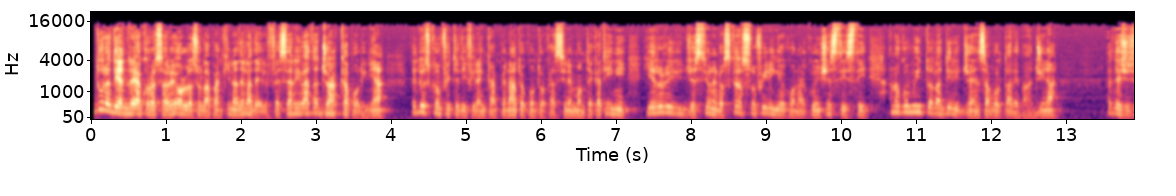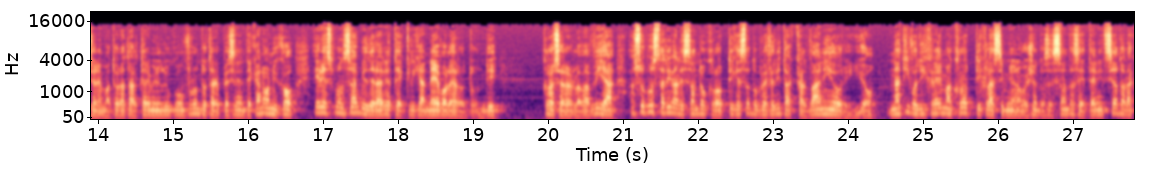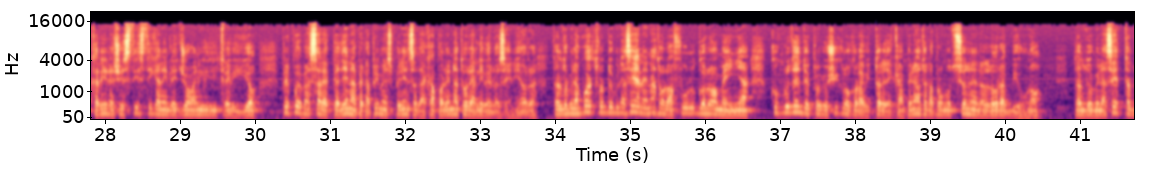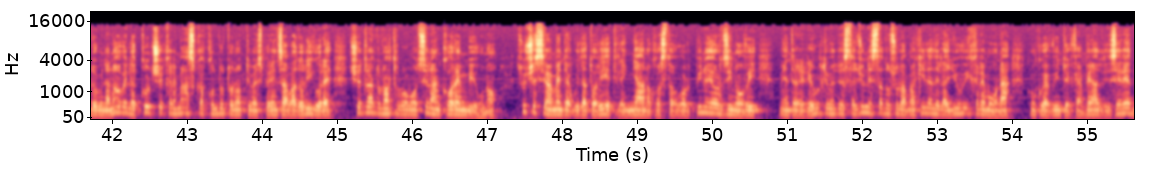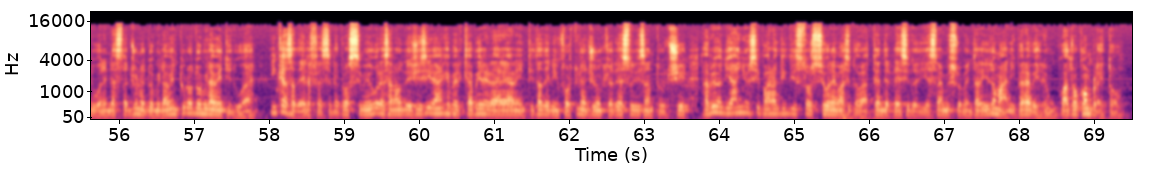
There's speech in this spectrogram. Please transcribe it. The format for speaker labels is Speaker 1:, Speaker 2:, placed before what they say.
Speaker 1: L'avventura di Andrea Crossareol sulla panchina della Delfes è arrivata già al capolinea. Le due sconfitte di fila in campionato contro Cassino e Montecatini, gli errori di gestione e lo scarso feeling con alcuni cestisti hanno convinto la dirigenza a voltare pagina. La decisione è maturata al termine di un confronto tra il presidente canonico e i responsabili dell'area tecnica Nevole Rotondi. Crocerello va via, al suo posto arriva Alessandro Crotti che è stato preferito a Calvani e Origlio. Nativo di Crema, Crotti, classe 1967, ha iniziato la carriera cestistica nelle giovanili di Treviglio per poi passare a Piadena per la prima esperienza da capo allenatore a livello senior. Dal 2004 al 2006 ha allenato la Fulgoro Romegna, concludendo il proprio ciclo con la vittoria del campionato e la promozione nell'allora B1. Dal 2007 al 2009 il coach cremasco ha condotto un'ottima esperienza a Vado Ligure, centrando un'altra promozione ancora in B1. Successivamente ha guidato Rieti, Legnano, Costa Volpino e Orzinovi, mentre nelle ultime due stagioni è stato sulla macchina della Juvi Cremona, con cui ha vinto il campionato di Serie 2 nella stagione 2021-2022. In casa d'Elfes le prossime ore saranno decisive anche per capire la reale entità dell'infortunio a ginocchio destro di Santucci. La prima diagnosi parla di distorsione, ma si dovrà attendere l'esito degli esami strumentali di domani per avere un quadro completo.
